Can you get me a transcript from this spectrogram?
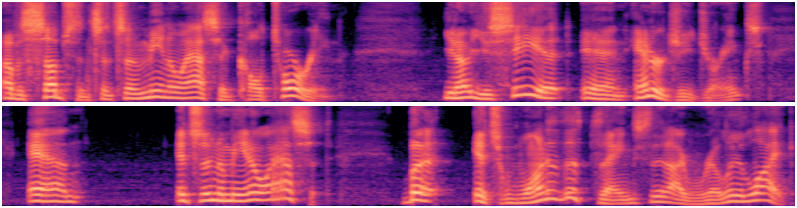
of a substance. It's an amino acid called taurine. You know, you see it in energy drinks, and it's an amino acid, but it's one of the things that I really like.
